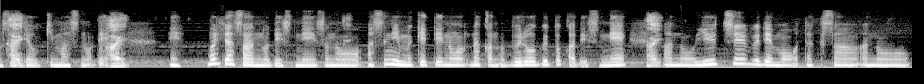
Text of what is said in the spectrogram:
載せておきますので、はい。え森田さんのですね、その明日に向けての中のブログとかですね、はい。あの YouTube でもたくさんあの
